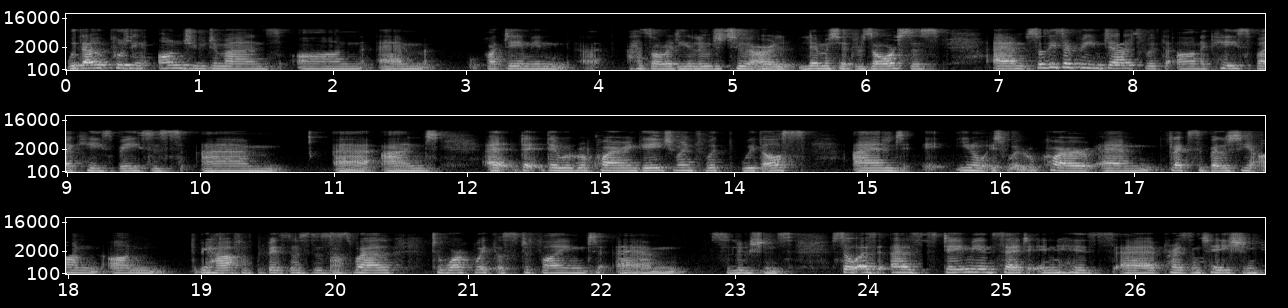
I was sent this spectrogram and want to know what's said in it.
without putting undue demands on um, what Damien uh, has already alluded to, our limited resources. Um, so these are being dealt with on a case by case basis um, uh, and uh, th they will require engagement with, with us and you know it will require um, flexibility on on the behalf of the businesses as well to work with us to find um, solutions. So as, as Damien said in his uh, presentation,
